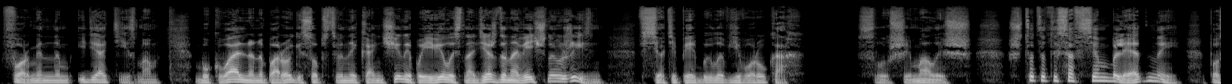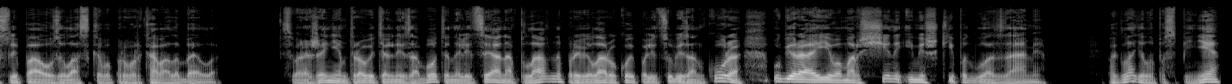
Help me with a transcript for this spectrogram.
форменным идиотизмом. Буквально на пороге собственной кончины появилась надежда на вечную жизнь. Все теперь было в его руках. «Слушай, малыш, что-то ты совсем бледный», — после паузы ласково проворковала Белла. С выражением трогательной заботы на лице она плавно провела рукой по лицу Безанкура, убирая его морщины и мешки под глазами. Погладила по спине,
